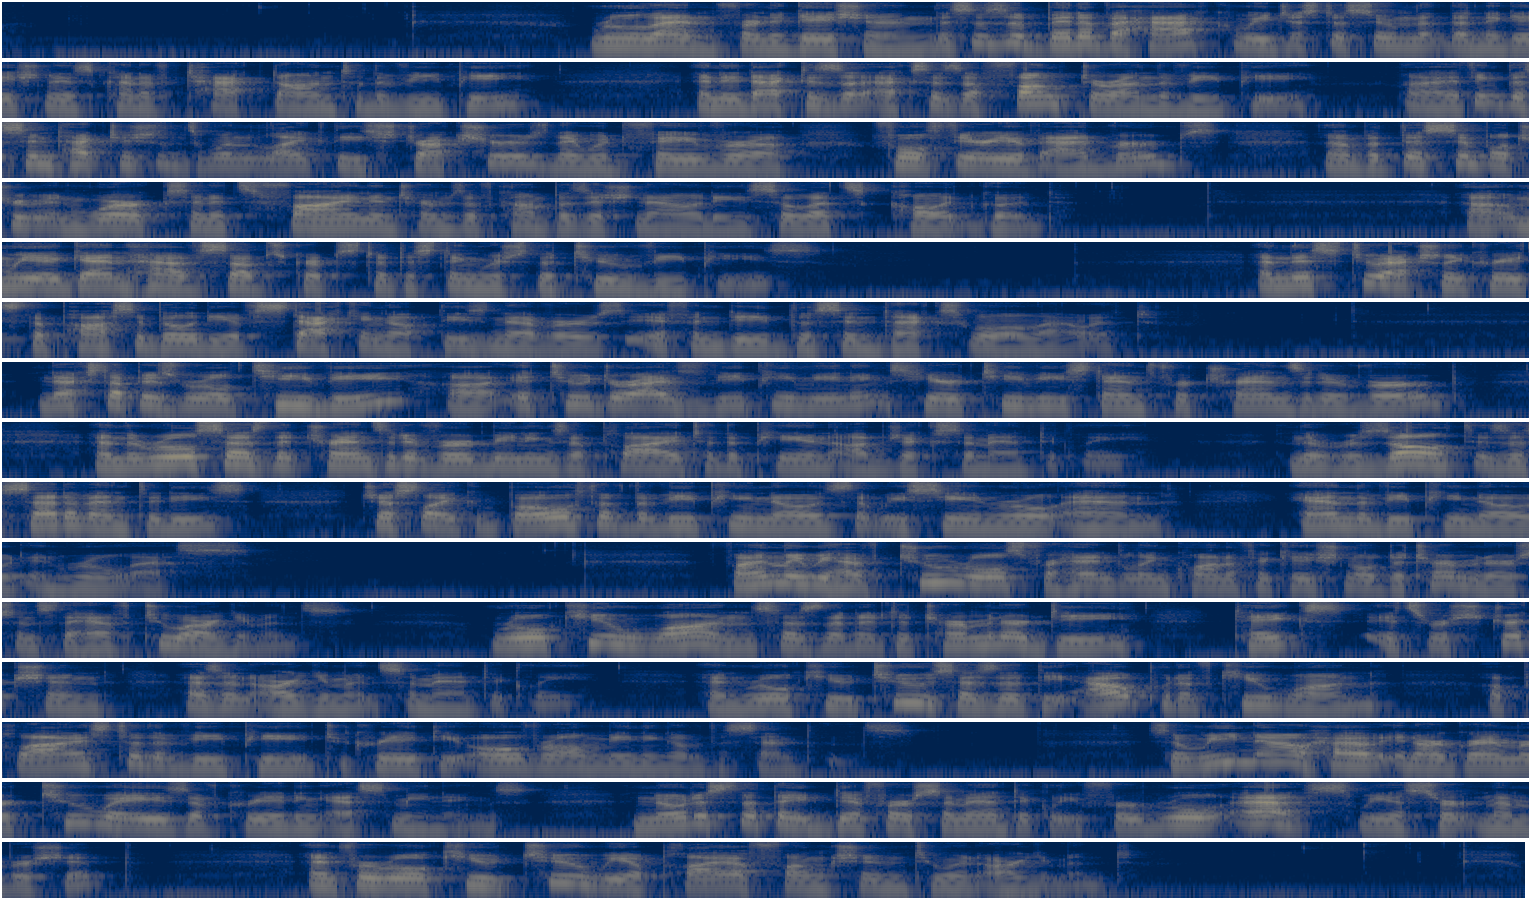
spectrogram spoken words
Rule N for negation. This is a bit of a hack. We just assume that the negation is kind of tacked on to the VP and it acts as a, acts as a functor on the VP. Uh, I think the syntacticians wouldn't like these structures. They would favor a full theory of adverbs. Uh, but this simple treatment works and it's fine in terms of compositionality, so let's call it good. Uh, and we again have subscripts to distinguish the two VPs. And this too actually creates the possibility of stacking up these nevers if indeed the syntax will allow it. Next up is rule TV. Uh, it too derives VP meanings. Here TV stands for transitive verb. And the rule says that transitive verb meanings apply to the PN object semantically. And the result is a set of entities, just like both of the VP nodes that we see in rule N and the VP node in rule S. Finally, we have two rules for handling quantificational determiners since they have two arguments. Rule Q1 says that a determiner D takes its restriction as an argument semantically. And rule Q2 says that the output of Q1 applies to the VP to create the overall meaning of the sentence. So we now have in our grammar two ways of creating S meanings. Notice that they differ semantically. For rule S, we assert membership, and for rule Q2, we apply a function to an argument.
